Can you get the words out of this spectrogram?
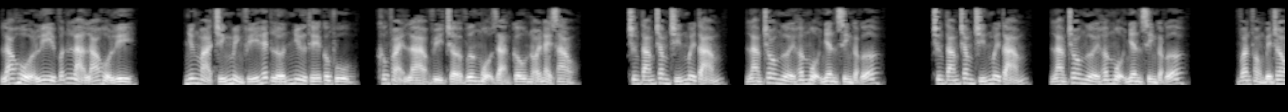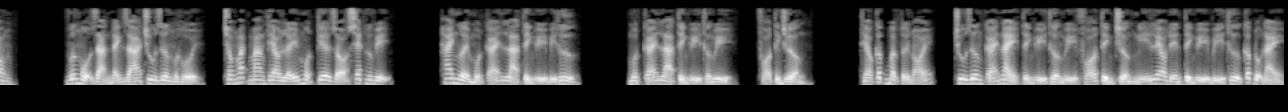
Lão hồ ly vẫn là lão hồ ly. Nhưng mà chính mình phí hết lớn như thế công phu không phải là vì chờ vương mộ giản câu nói này sao? Chương 898, làm cho người hâm mộ nhân sinh gặp gỡ. Chương 898, làm cho người hâm mộ nhân sinh gặp gỡ. Văn phòng bên trong, vương mộ giản đánh giá chu dương một hồi, trong mắt mang theo lấy một tia dò xét hương vị. Hai người một cái là tỉnh ủy bí thư, một cái là tỉnh ủy thường ủy, phó tỉnh trưởng. Theo cấp bậc tới nói, chu dương cái này tỉnh ủy thường ủy phó tỉnh trưởng nghĩ leo đến tỉnh ủy bí thư cấp độ này,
